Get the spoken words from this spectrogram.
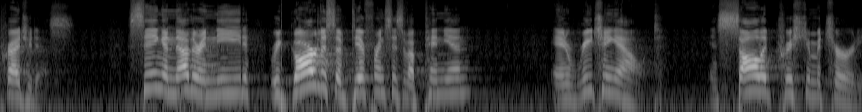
prejudice, seeing another in need, regardless of differences of opinion, and reaching out in solid Christian maturity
